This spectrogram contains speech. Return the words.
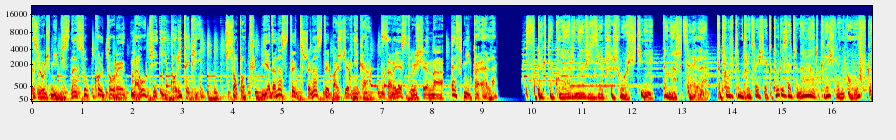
z ludźmi biznesu, kultury, nauki i polityki. Sopot 11-13 października. Zarejestruj się na fni.pl. Spektakularna wizja przyszłości to nasz cel. W twórczym procesie, który zaczynamy od kreśleń ołówka,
